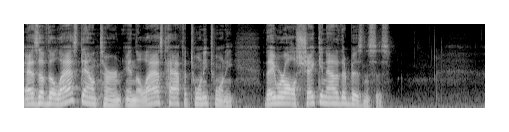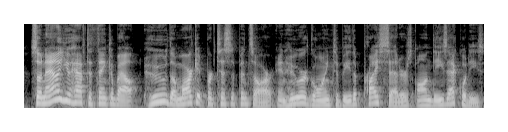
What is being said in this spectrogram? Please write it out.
As of the last downturn in the last half of 2020, they were all shaken out of their businesses. So now you have to think about who the market participants are and who are going to be the price setters on these equities.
